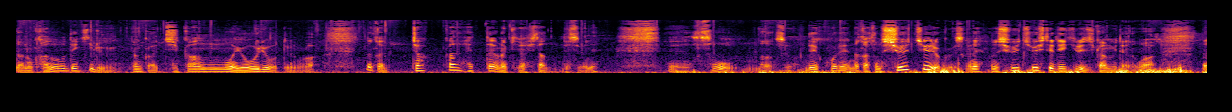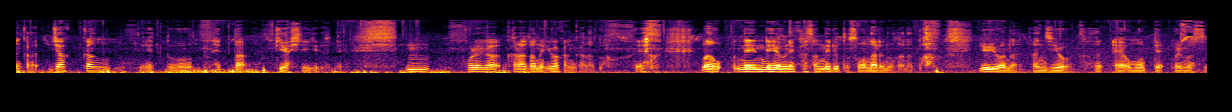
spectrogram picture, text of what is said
あの稼働できるなんか時間の容量というのが、なんか若干減ったような気がしたんですよね。えー、そうなんですよ。で、これなんかその集中力ですかね、集中してできる時間みたいなのが、なんか若干、えっと、減った気がしていてですね、うん、これが体の違和感かなと。まあ、年齢をね、重ねるとそうなるのかなと いうような感じを、え思っております。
